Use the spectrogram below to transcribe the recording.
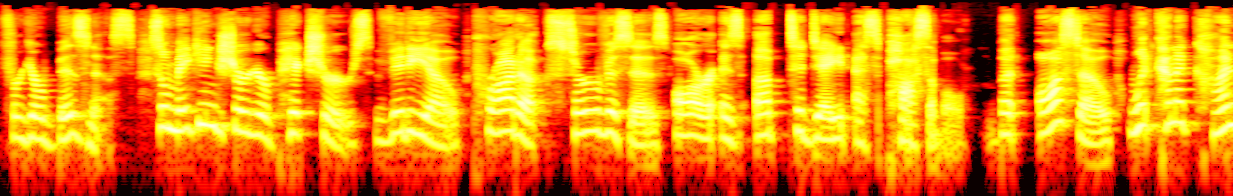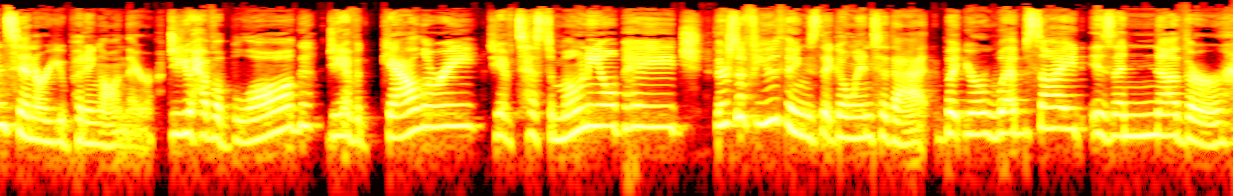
for your business. So making sure your pictures, video, products, services are as up to date as possible but also what kind of content are you putting on there? Do you have a blog? Do you have a gallery? Do you have testimonial page? There's a few things that go into that, but your website is another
